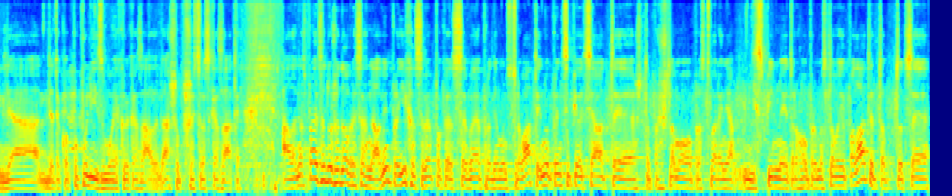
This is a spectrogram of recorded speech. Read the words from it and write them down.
для, для такого популізму, як ви казали, да? щоб щось розказати. Але насправді це дуже добрий сигнал. Він приїхав себе себе продемонструвати. Ну, в принципі, оця от, е, що пройшла мова про створення спільної торгово-промислової палати, тобто це,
